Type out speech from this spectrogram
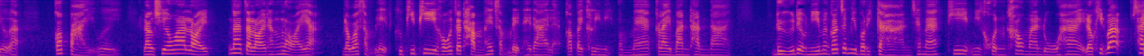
เยอะอะก็ไปเว้ยเราเชื่อว่าร้อยน่าจะร้อยทั้งร้อยอะเราว่าสำเร็จคือพี่ๆเขาก็จะทำให้สำเร็จให้ได้แหละ ก็ไปคลินิกนมแม่ใกล้บ้านท่านได้ หรือเดี๋ยวนี้มันก็จะมีบริการใช่ไหมที่มีคนเข้ามาดูให้ เราคิดว่าใช้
